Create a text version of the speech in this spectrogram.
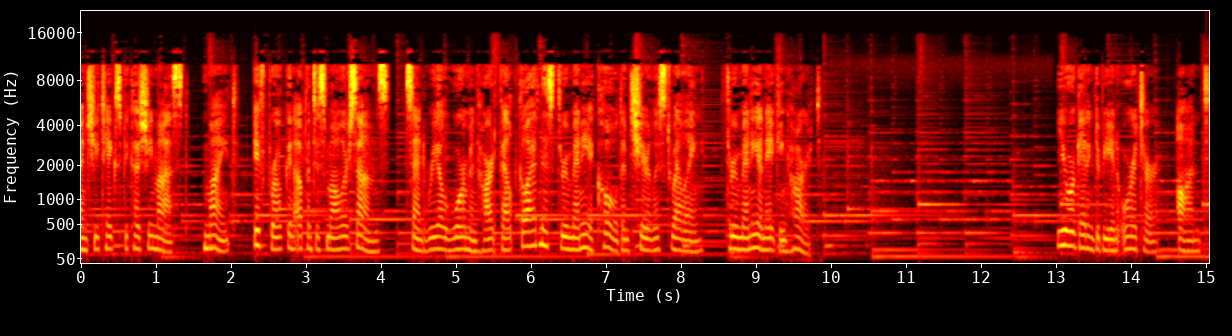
and she takes because she must, might, if broken up into smaller sums, send real warm and heartfelt gladness through many a cold and cheerless dwelling, through many an aching heart. You are getting to be an orator, aunt,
